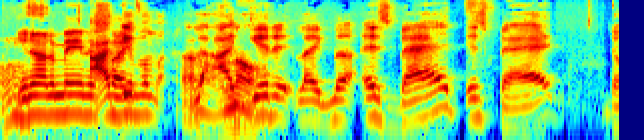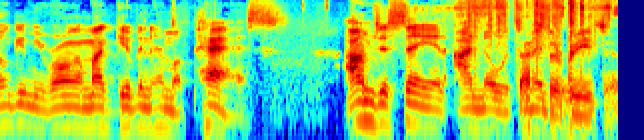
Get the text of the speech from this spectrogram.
You mm. know what I mean? It's I like, give him. I don't I, know. get it. Like the, it's bad. It's bad. Don't get me wrong. I'm not giving him a pass. I'm just saying I know it's That's mental. the reason.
